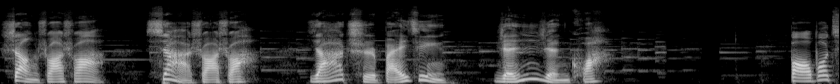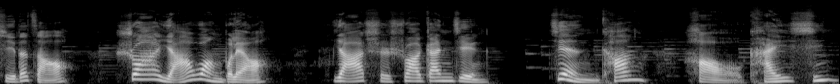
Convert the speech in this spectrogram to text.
上刷刷，下刷刷，牙齿白净人人夸。宝宝起得早，刷牙忘不了，牙齿刷干净，健康好开心。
